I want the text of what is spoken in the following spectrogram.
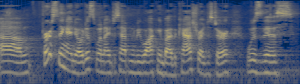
Um, first thing I noticed when I just happened to be walking by the cash register was this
